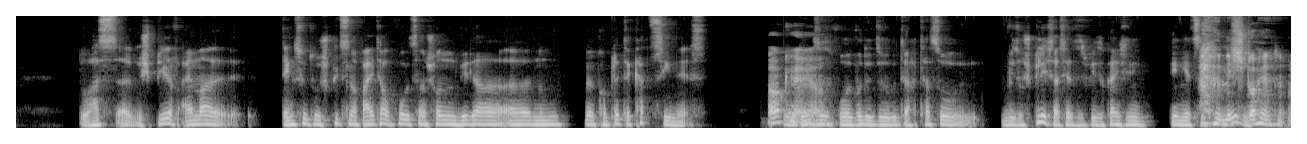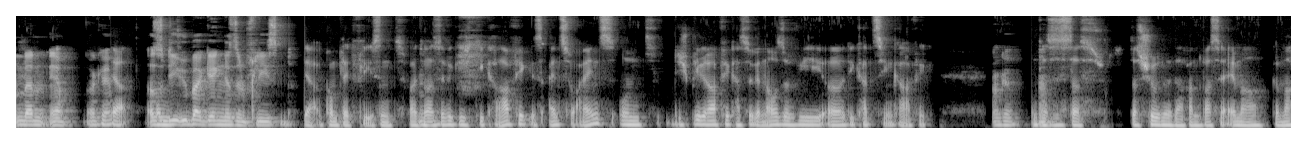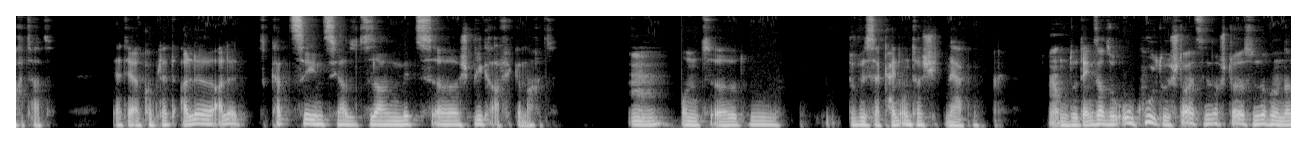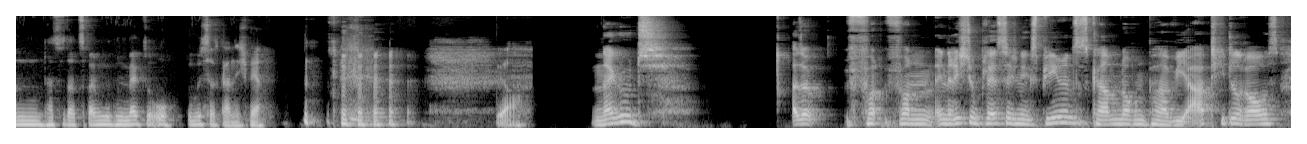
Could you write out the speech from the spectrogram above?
Du hast äh, gespielt, auf einmal denkst du, du spielst noch weiter, obwohl es dann schon wieder eine, äh, eine komplette Cutscene ist. Okay. Ja. Wo, wo, du so gedacht hast, so, wieso spiele ich das jetzt? Wieso kann ich den, den jetzt nicht, nicht steuern? Und dann, ja, okay. Ja, also die Übergänge sind fließend. Ja, komplett fließend, weil mhm. du hast ja wirklich, die Grafik ist 1 zu 1 und die Spielgrafik hast du genauso wie äh, die Cutscene-Grafik. Okay. Und das ja. ist das, das Schöne daran, was er immer gemacht hat. Er hat ja komplett alle, alle Cutscenes ja sozusagen mit äh, Spielgrafik gemacht. Mhm. Und äh, du, du wirst ja keinen Unterschied merken. Ja. Und du denkst dann so, oh cool, du steuerst ihn noch, steuerst ihn noch und dann hast du da zwei Minuten gemerkt, so, oh, du bist das gar nicht mehr. ja. Na gut. Also von, von in Richtung PlayStation Experience, es kamen noch ein paar VR-Titel raus.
